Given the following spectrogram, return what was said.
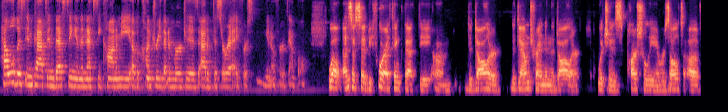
How will this impact investing in the next economy of a country that emerges out of disarray? For you know, for example. Well, as I said before, I think that the um, the dollar, the downtrend in the dollar, which is partially a result of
